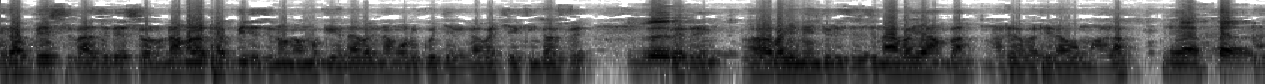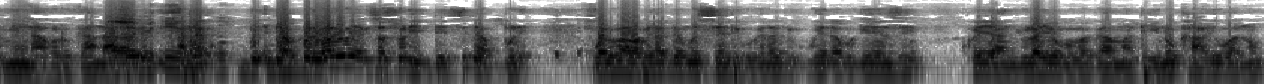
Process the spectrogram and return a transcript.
era besi bazirese wano. Namala tabbiri zino nga mugenda balinamu olugojjane nga bacekinga ve Vere. baba balina enjulizi ezinabayamba ng'ate babaterawo mwala amina abooluganda ate byabbule waliwo yabisasulidde si byabbule waliwo ababiraddemu sente kugenda kugenda bugenzi kweyanjulayo nga bagamba nti inuka ali wano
